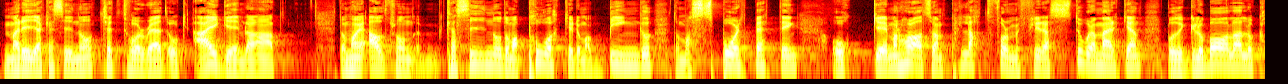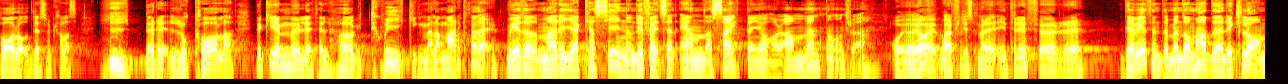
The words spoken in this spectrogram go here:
Maria Casino, 32 Red och iGame bland annat. De har ju allt från kasino, de har poker, de har bingo, de har sportbetting och eh, man har alltså en plattform med flera stora märken, både globala, lokala och det som kallas hyperlokala, vilket ger möjlighet till hög tweaking mellan marknader. Vet du att Maria Casino, det är faktiskt den enda sajten jag har använt någon gång tror jag. Oj oj oj, varför just Maria? Inte det för... Jag vet inte, men de hade en reklam.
